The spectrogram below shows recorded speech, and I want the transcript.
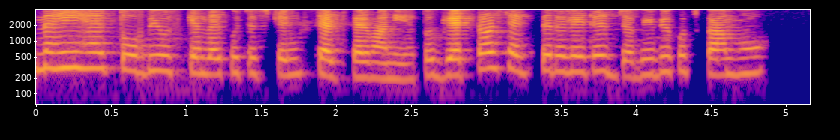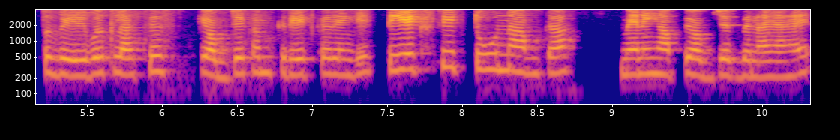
नहीं है तो भी उसके अंदर कुछ स्ट्रिंग सेट करवानी है। तो गेट और सेट से रिलेटेड जब भी कुछ काम हो तो वेरिएबल क्लासेस के ऑब्जेक्ट हम क्रिएट करेंगे। टी नाम का मैंने यहाँ पे ऑब्जेक्ट बनाया है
